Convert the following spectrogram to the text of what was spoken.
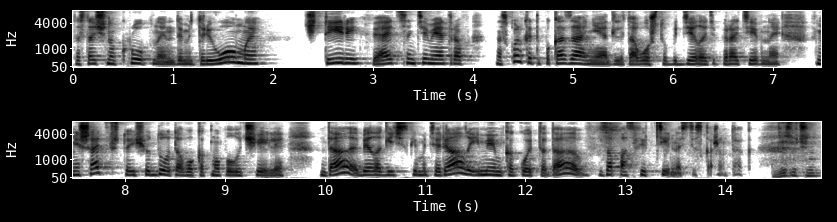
достаточно крупные эндометриомы, 4-5 сантиметров. Насколько это показания для того, чтобы делать оперативное вмешательство еще до того, как мы получили да, биологические материалы, имеем какой-то да, запас фертильности, скажем так? Здесь очень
